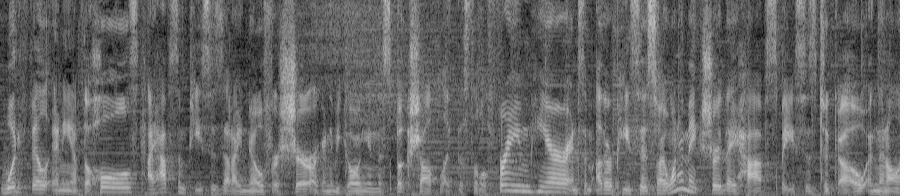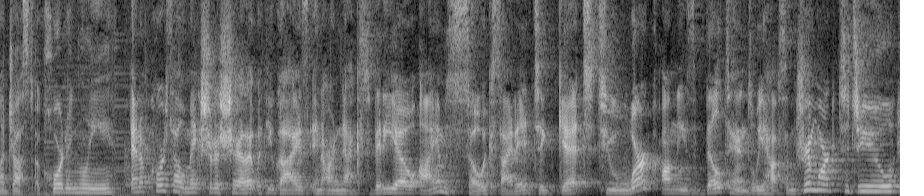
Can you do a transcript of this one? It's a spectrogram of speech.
wood fill any of the holes. I have some pieces that I know for sure are gonna be going in this bookshelf like this little frame here and some other pieces. So I wanna make sure they have spaces to go and then I'll adjust accordingly. And of course I'll make sure to share that with you guys in our next video. I am so excited to get to work on these built-ins. We have some trim work to do,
